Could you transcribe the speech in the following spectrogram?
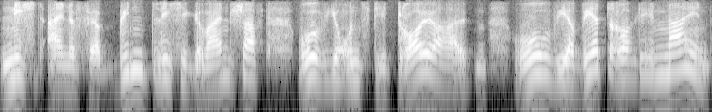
Nicht eine verbindliche Gemeinschaft, wo wir uns die Treue halten, wo wir Wert darauf legen. Nein,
